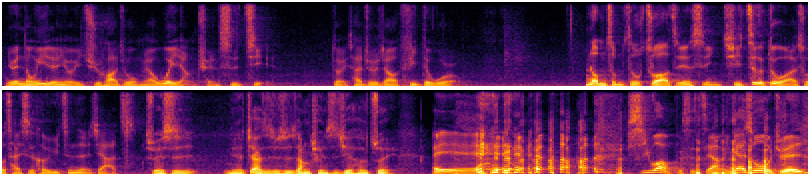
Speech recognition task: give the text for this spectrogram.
因为农艺人有一句话，就是我们要喂养全世界。对，它就叫 Feed the World。那我们怎么做做到这件事情？其实这个对我来说才是合于真正的价值。所以是你的价值就是让全世界喝醉？哎、欸，希望不是这样。应该说，我觉得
